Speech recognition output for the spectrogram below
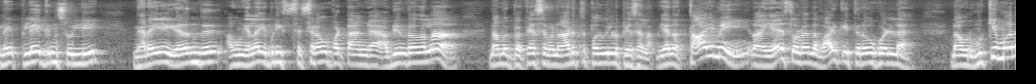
பிளே பிளேக்குன்னு சொல்லி நிறைய இழந்து அவங்க எல்லாம் எப்படி சிரமப்பட்டாங்க அப்படின்றதெல்லாம் நம்ம இப்போ பேச வேணும். அடுத்த பகுதியில் பேசலாம். ஏன்னா தாய்மை நான் ஏன் சொல்கிறேன் அந்த வாழ்க்கை திறவுகளில் நான் ஒரு முக்கியமான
